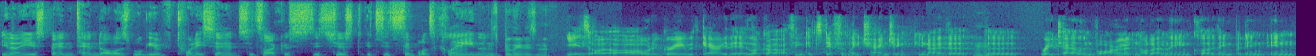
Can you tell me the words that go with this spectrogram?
you know you spend ten dollars, we'll give twenty cents. It's like a, it's just it's it's simple, it's mm, clean, and It's brilliant, isn't it? Yeah, it's, I, I would agree with Gary there. Like, I, I think it's definitely changing. You know, the mm. the retail environment, not only in clothing, but in in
